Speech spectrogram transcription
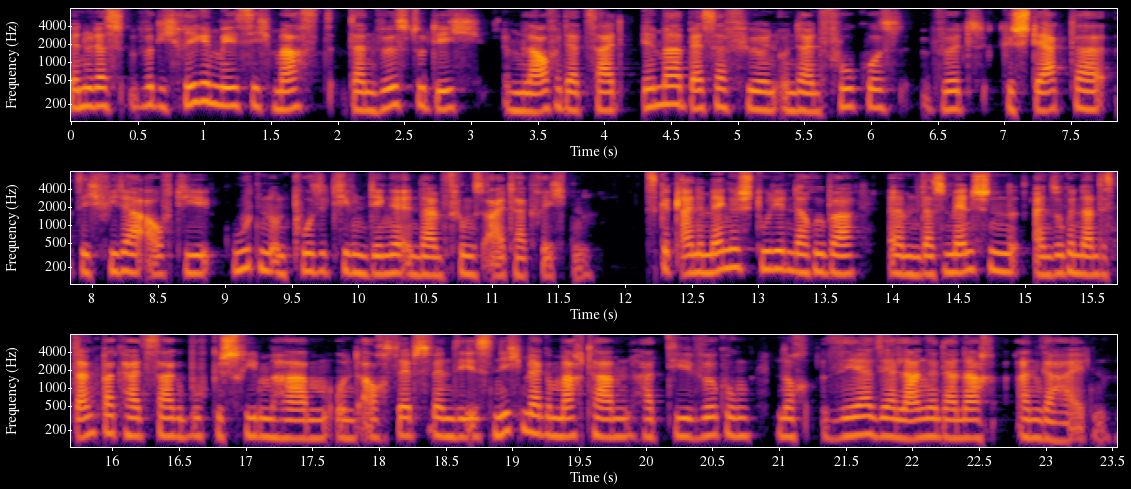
Wenn du das wirklich regelmäßig machst, dann wirst du dich im Laufe der Zeit immer besser fühlen und dein Fokus wird gestärkter sich wieder auf die guten und positiven Dinge in deinem Führungsalltag richten. Es gibt eine Menge Studien darüber, ähm, dass Menschen ein sogenanntes Dankbarkeitstagebuch geschrieben haben und auch selbst wenn sie es nicht mehr gemacht haben, hat die Wirkung noch sehr, sehr lange danach angehalten.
